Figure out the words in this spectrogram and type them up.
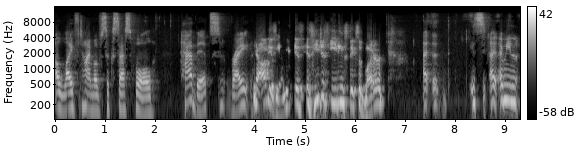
a lifetime of successful habits, right? Yeah, obviously. I mean, is, is he just eating sticks of butter? It's, I, I mean,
